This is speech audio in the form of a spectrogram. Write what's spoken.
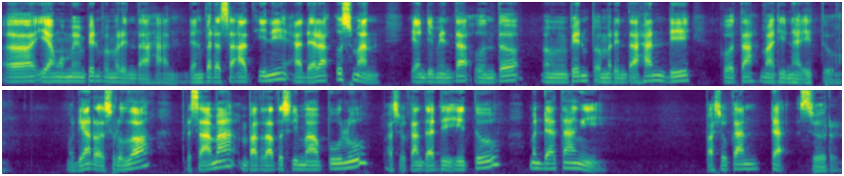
uh, yang memimpin pemerintahan. Dan pada saat ini adalah Utsman yang diminta untuk memimpin pemerintahan di kota Madinah itu. Kemudian Rasulullah bersama 450 pasukan tadi itu mendatangi pasukan Daksur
